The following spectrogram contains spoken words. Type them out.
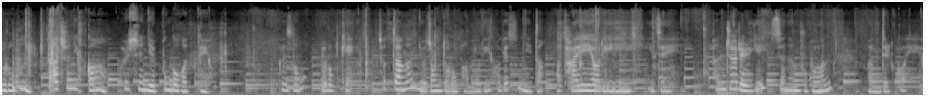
여러분 따주니까 훨씬 예쁜 것 같아요. 그래서 이렇게 첫 장은 이 정도로 마무리하겠습니다. 다이어리 이제 한 줄 일기 쓰는 부분 만들 거예요.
